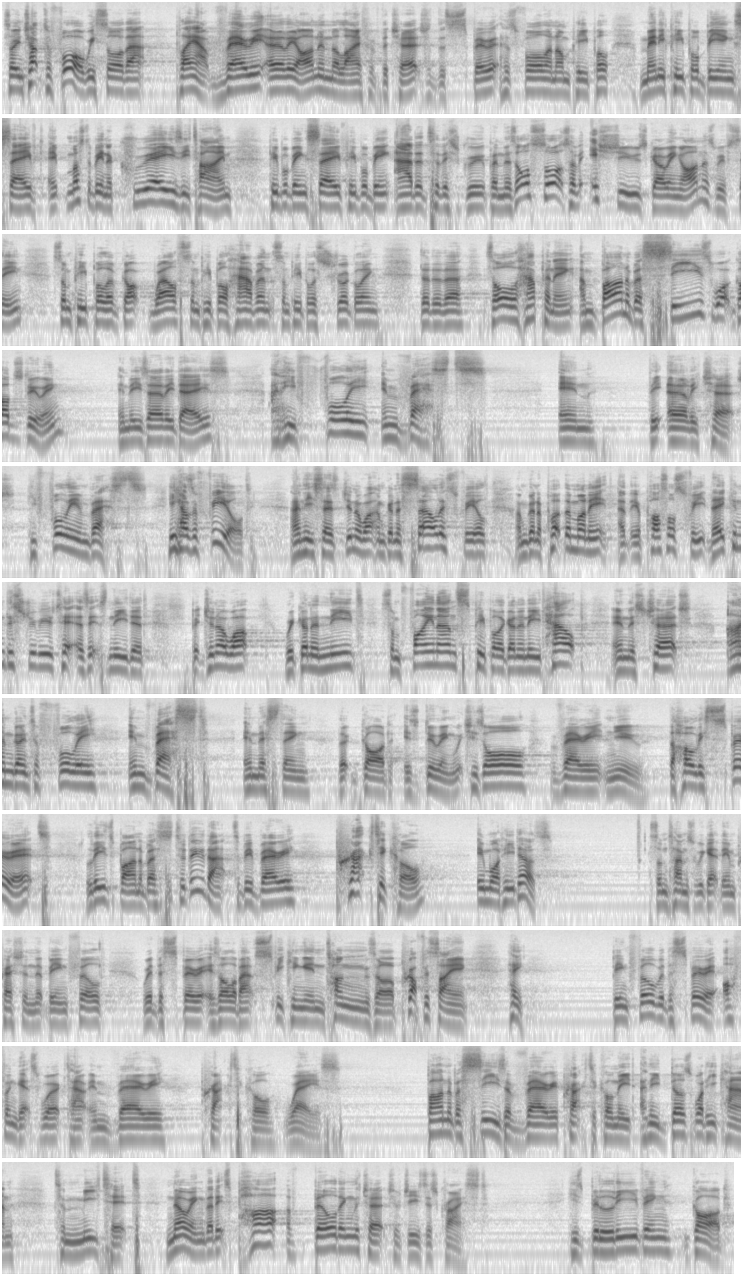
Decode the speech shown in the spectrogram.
So in chapter 4, we saw that play out very early on in the life of the church. The Spirit has fallen on people, many people being saved. It must have been a crazy time. People being saved, people being added to this group, and there's all sorts of issues going on, as we've seen. Some people have got wealth, some people haven't, some people are struggling, da da da. It's all happening, and Barnabas sees what God's doing in these early days, and he fully invests in the early church. He fully invests. He has a field. And he says, Do you know what? I'm going to sell this field. I'm going to put the money at the apostles' feet. They can distribute it as it's needed. But do you know what? We're going to need some finance. People are going to need help in this church. I'm going to fully invest in this thing that God is doing, which is all very new. The Holy Spirit leads Barnabas to do that, to be very practical in what he does. Sometimes we get the impression that being filled with the Spirit is all about speaking in tongues or prophesying. Hey, being filled with the Spirit often gets worked out in very practical ways. Barnabas sees a very practical need and he does what he can to meet it, knowing that it's part of building the church of Jesus Christ. He's believing God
